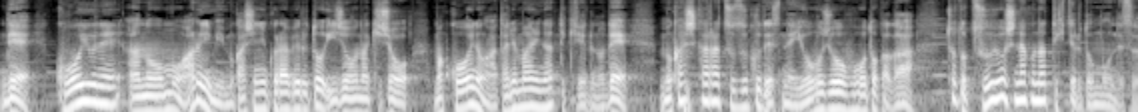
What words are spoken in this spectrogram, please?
で、こういうね、あの、もうある意味昔に比べると異常な気象、まあこういうのが当たり前になってきているので、昔から続くですね、養生法とかがちょっと通用しなくなってきてると思うんです。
